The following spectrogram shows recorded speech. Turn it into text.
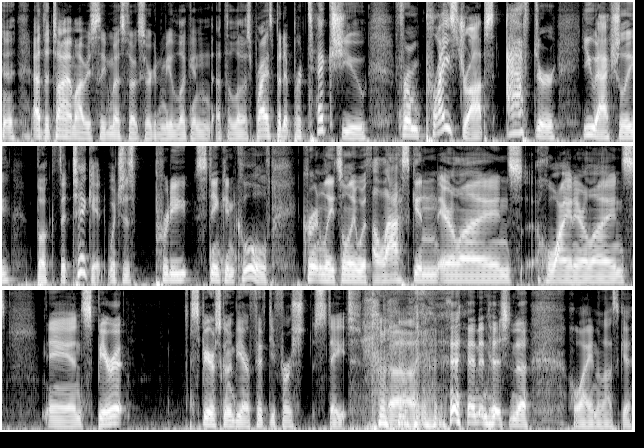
at the time, obviously, most folks are going to be looking at the lowest price, but it protects you from price drops after you actually book the ticket, which is pretty stinking cool. Currently, it's only with Alaskan Airlines, Hawaiian Airlines, and Spirit. Spirit's going to be our 51st state, uh, in addition to Hawaii and Alaska.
